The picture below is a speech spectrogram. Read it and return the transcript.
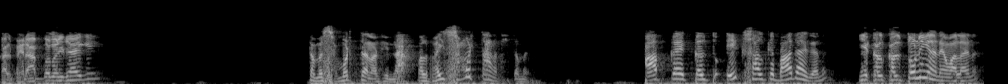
कल फिर आपको मिल जाएगी। तुम्हें समझता ना थी ना भाई, समझता ना थी तुम्हें। आपका एक कल तो एक साल के बाद आएगा ना? ये कल कल तो नहीं आने वाला है ना?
